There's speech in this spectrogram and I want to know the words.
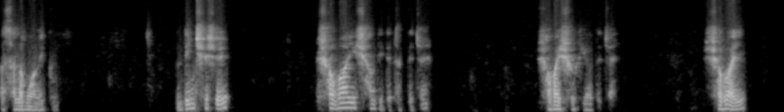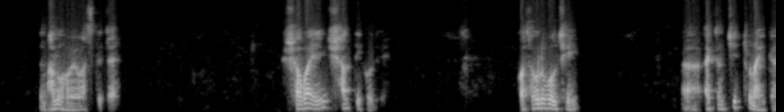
আসসালামু আলাইকুম। দিন শেষে সবাই শান্তিতে থাকতে চায়। সবাই সুখী হতে চায়। সবাই ভালোভাবে বাঁচতে চায়। সবাই শান্তি খোঁজে। কথাগুলো বলছি একজন চিত্রনায়িকা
